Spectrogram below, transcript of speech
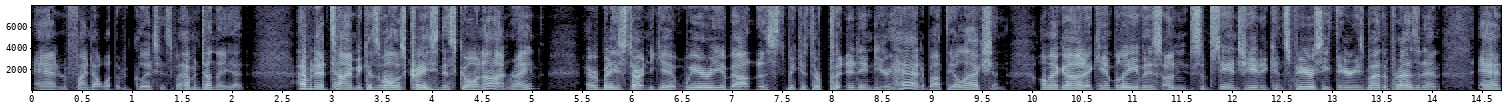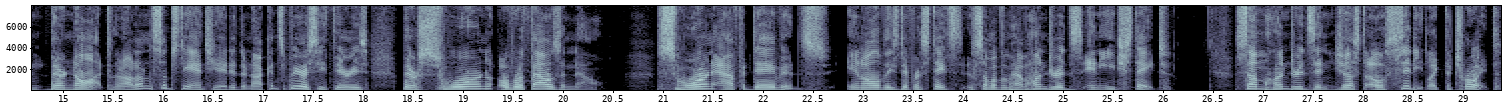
and find out what the glitch is. But I haven't done that yet. I haven't had time because of all this craziness going on, right? Everybody's starting to get weary about this because they're putting it into your head about the election. Oh my God, I can't believe this unsubstantiated conspiracy theories by the president. And they're not. They're not unsubstantiated. They're not conspiracy theories. They're sworn over a thousand now. Sworn affidavits in all of these different states. Some of them have hundreds in each state, some hundreds in just a city like Detroit,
